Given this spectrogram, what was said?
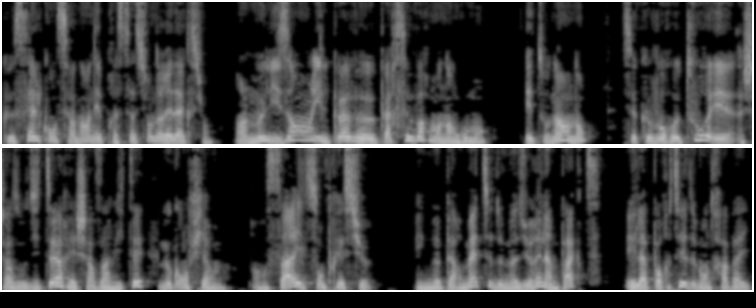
que celle concernant les prestations de rédaction. En me lisant, ils peuvent percevoir mon engouement. Étonnant, non? Ce que vos retours et, chers auditeurs et chers invités, me confirment. En ça, ils sont précieux. Ils me permettent de mesurer l'impact et la portée de mon travail.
